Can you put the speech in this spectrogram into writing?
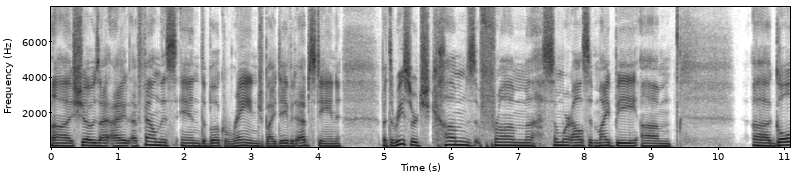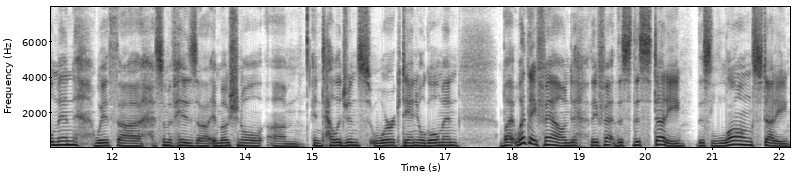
uh, shows I, I, found this in the book range by david epstein but the research comes from somewhere else it might be um, uh, Goleman with uh, some of his uh, emotional um, intelligence work, Daniel Goleman. But what they found, they found this this study, this long study,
